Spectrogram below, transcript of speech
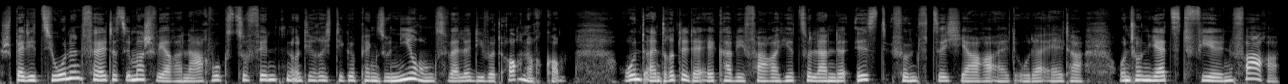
Speditionen fällt es immer schwerer, Nachwuchs zu finden und die richtige Pensionierungswelle, die wird auch noch kommen. Rund ein Drittel der Lkw-Fahrer hierzulande ist 50 Jahre alt oder älter und schon jetzt fehlen Fahrer.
